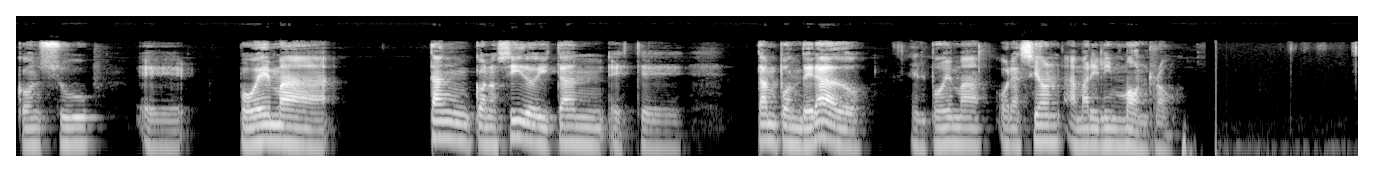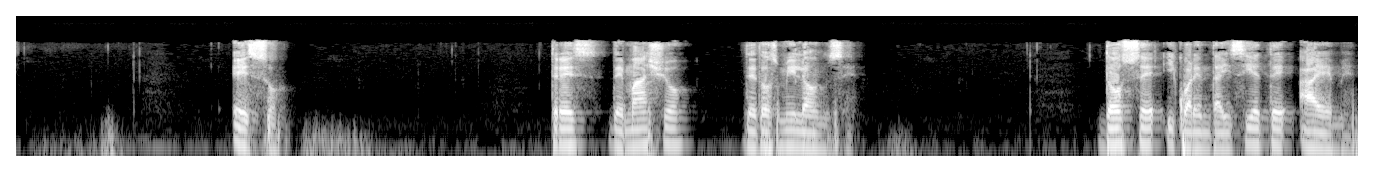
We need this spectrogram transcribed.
con su eh, poema tan conocido y tan, este, tan ponderado, el poema Oración a Marilyn Monroe. Eso. 3 de mayo de 2011. 12 y 47 AM.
